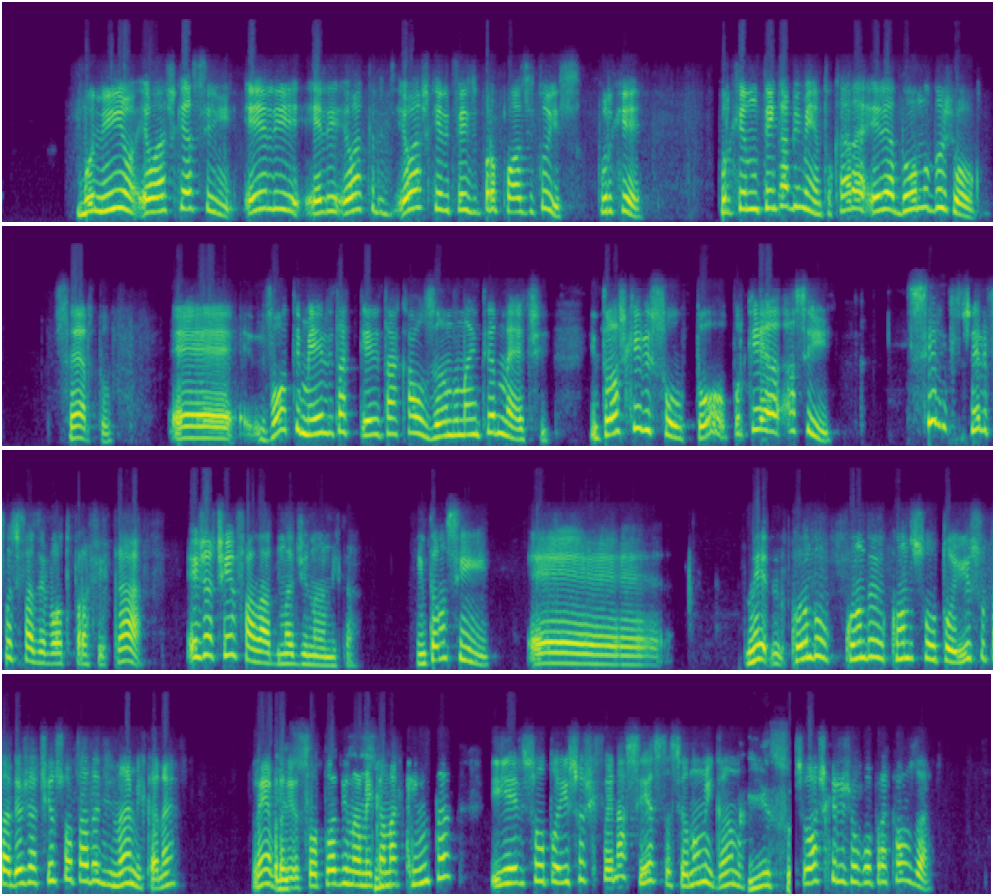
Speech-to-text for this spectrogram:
Boninho, eu acho que assim, ele, ele, eu acredito, eu acho que ele fez de propósito isso. Por quê? Porque não tem cabimento. O cara, ele é dono do jogo, certo? É, volta e meia ele tá, ele tá causando na internet. Então acho que ele soltou, porque assim, se ele, se ele fosse fazer voto para ficar, ele já tinha falado na dinâmica. Então assim, é, quando, quando, quando soltou isso, o Tadeu já tinha soltado a dinâmica, né? Lembra? Isso. Ele soltou a dinâmica Sim. na quinta e ele soltou isso, acho que foi na sexta, se eu não me engano. Isso. Eu acho que ele jogou para causar.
